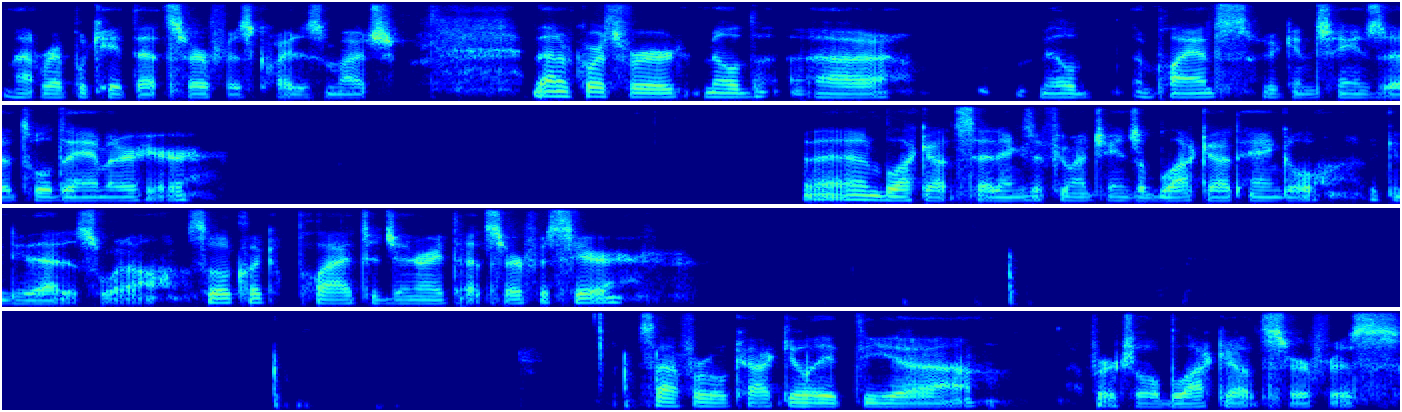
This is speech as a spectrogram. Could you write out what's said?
not replicate that surface quite as much. Then of course for milled uh, milled implants, we can change the tool diameter here. And blockout settings, if you want to change the blockout angle, we can do that as well. So we'll click apply to generate that surface here. Software will calculate the uh, virtual blockout surface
